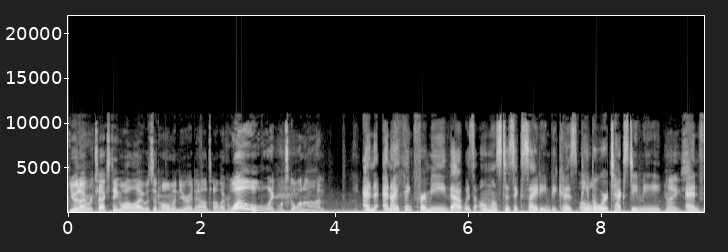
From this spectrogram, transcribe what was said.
you and I were texting while I was at home and you're at downtown. I'm like, whoa, like what's going on? And and I think for me that was almost as exciting because oh. people Oh. were texting me Nice. and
